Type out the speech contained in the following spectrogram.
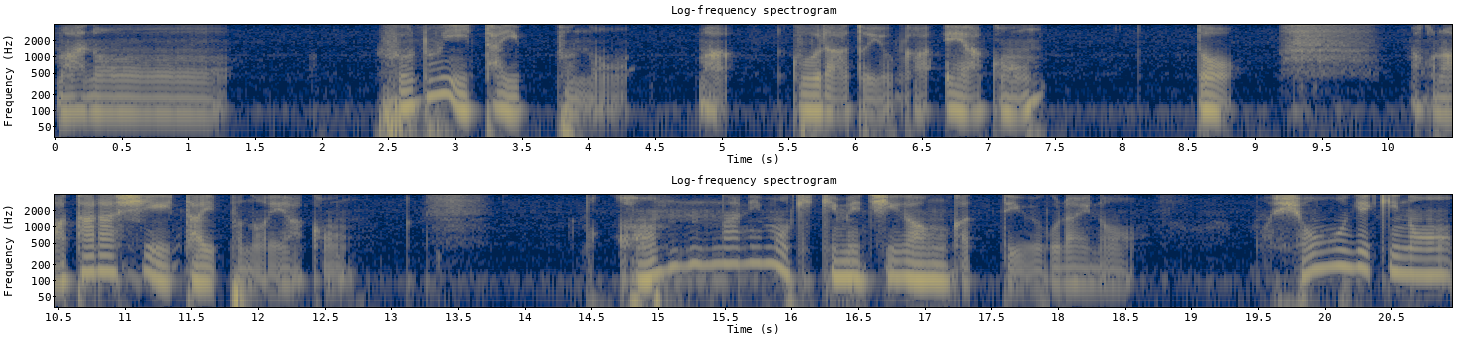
まあ、あのー古いタイプの、まあ、クーラーというかエアコンと、まあ、この新しいタイプのエアコン、こんなにも効き目違うんかっていうぐらいの衝撃の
